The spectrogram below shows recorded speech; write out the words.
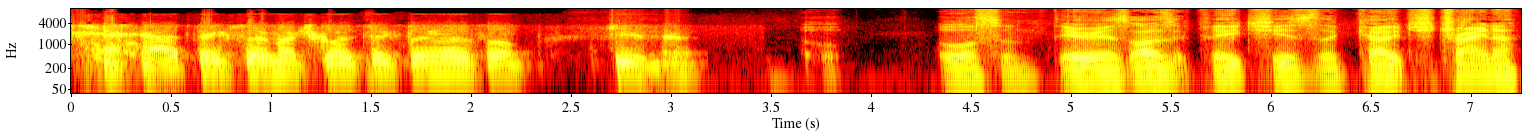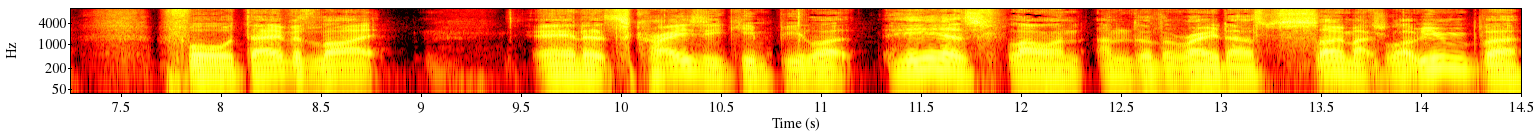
Thanks so much, guys. Thanks for the Cheers, man. Awesome. There is Isaac Peach. He's the coach trainer for David Light. And it's crazy, Gimpy. Like, he has flown under the radar so much. Like, you remember,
